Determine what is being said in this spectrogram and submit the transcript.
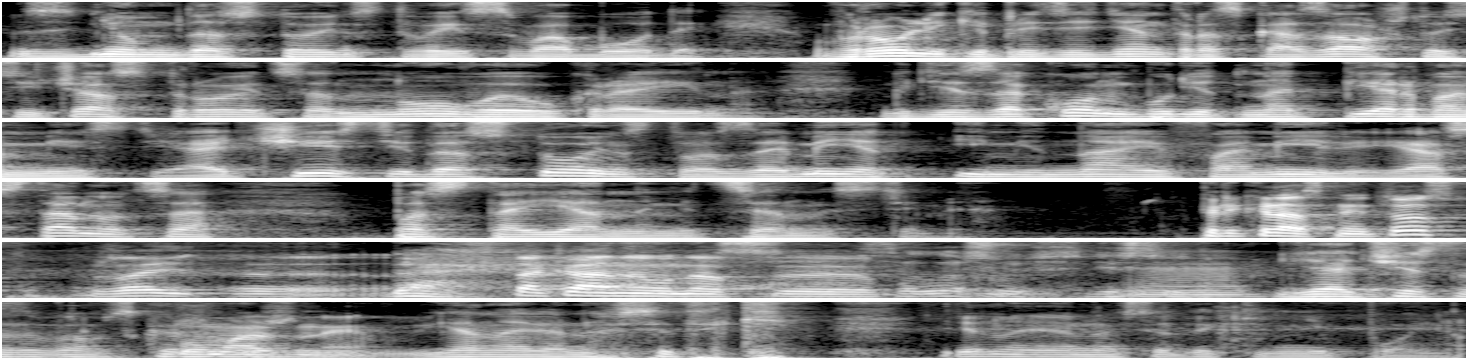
с Днем достоинства и свободы. В ролике президент рассказал, что сейчас строится новая Украина, где закон будет на первом месте, а честь и достоинство заменят имена и фамилии и останутся постоянными ценностями. Прекрасный тост. Жаль, э, стаканы у нас э, Соглашусь, действительно. Я честно вам скажу, Бумажные. я, наверное, все-таки, я, наверное, все-таки не понял.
